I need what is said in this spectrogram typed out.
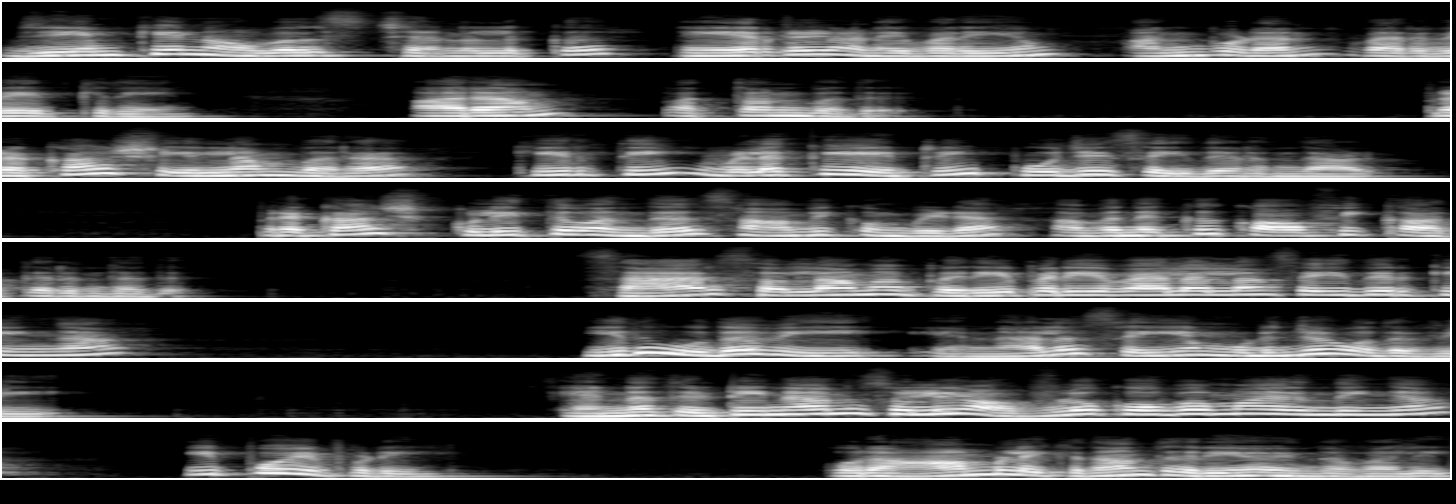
ஜிஎம்கே நாவல்ஸ் சேனலுக்கு நேர்கள் அனைவரையும் அன்புடன் வரவேற்கிறேன். அறம் பத்தொன்பது. பிரகாஷ் இல்லம் வர கீர்த்தி விளக்கு ஏற்றி பூஜை செய்திருந்தாள். பிரகாஷ் குளித்து வந்து சாமி கும்பிட அவனுக்கு காஃபி காத்திருந்தது. சார் சொல்லாமல் பெரிய பெரிய வேலையெல்லாம் செய்திருக்கீங்க? இது உதவி. என்னால் செய்ய முடிஞ்ச உதவி. என்ன திட்டினான்னு சொல்லி அவ்வளோ கோபமாக இருந்தீங்க? இப்போ எப்படி? ஒரு ஆம்பளைக்கு தான் தெரியும் இந்த வழி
